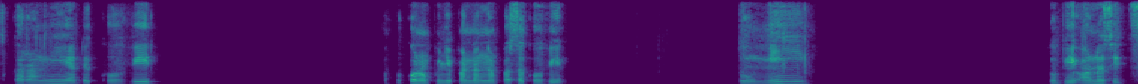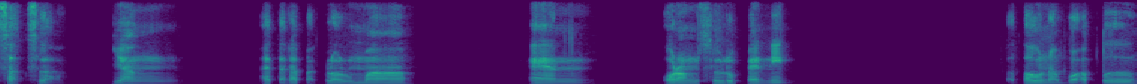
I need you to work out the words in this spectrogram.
Sekarang ni ada covid. Apa korang punya pandangan pasal covid? To me to be honest it sucks lah. Yang I tak dapat keluar rumah and orang selalu panik tak tahu nak buat apa.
